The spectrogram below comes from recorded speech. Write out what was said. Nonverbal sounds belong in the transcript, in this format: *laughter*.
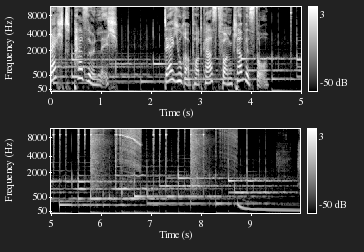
Recht persönlich. Der Jura-Podcast von Clavisto.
